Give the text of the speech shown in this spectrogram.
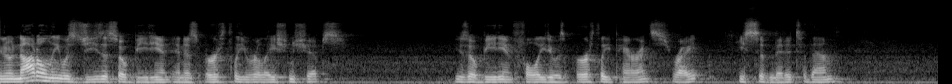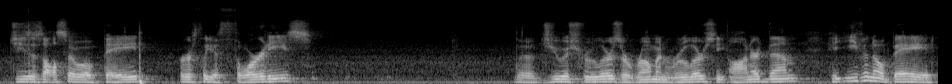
You know, not only was Jesus obedient in his earthly relationships, he was obedient fully to his earthly parents, right? He submitted to them. Jesus also obeyed earthly authorities, the Jewish rulers or Roman rulers, he honored them. He even obeyed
